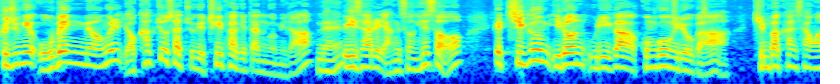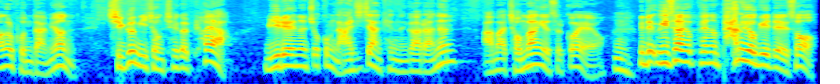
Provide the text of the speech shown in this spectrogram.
그 중에 500명을 역학조사 쪽에 투입하겠다는 겁니다. 네. 의사를 양성해서 그러니까 지금 이런 우리가 공공의료가 긴박한 상황을 본다면 지금 이 정책을 펴야 미래는 조금 나아지지 않겠는가라는 아마 전망이었을 거예요. 음. 근데 의사협회는 바로 여기에 대해서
